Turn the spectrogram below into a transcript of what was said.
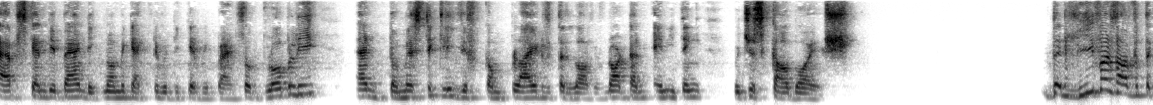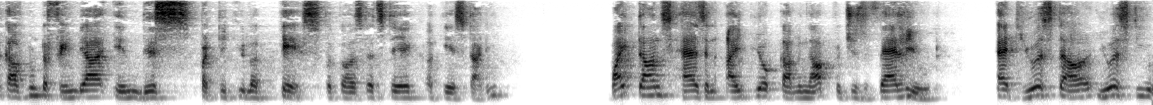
apps can be banned, economic activity can be banned. So, globally and domestically, we've complied with the law. We've not done anything which is cowboyish. the levers are with the government of India in this particular case, because let's take a case study. ByteDance has an IPO coming up, which is valued at US USD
